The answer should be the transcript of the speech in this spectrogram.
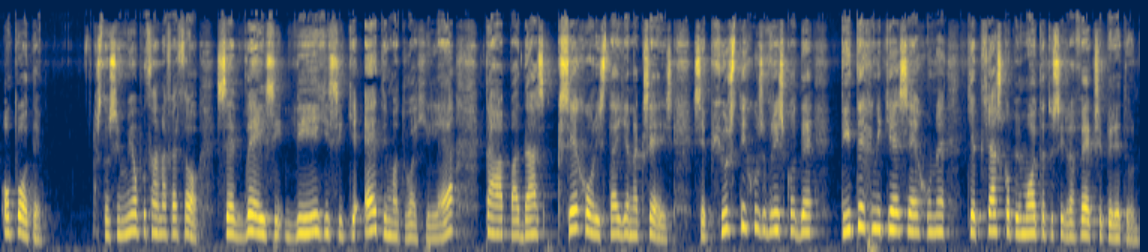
Οπότε, στο σημείο που θα αναφερθώ σε δέηση, διήγηση και αίτημα του Αχιλέα, τα απαντάς ξεχωριστά για να ξέρεις σε ποιους στίχους βρίσκονται, τι τεχνικές έχουν και ποια σκοπιμότητα τους συγγραφέα εξυπηρετούν.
